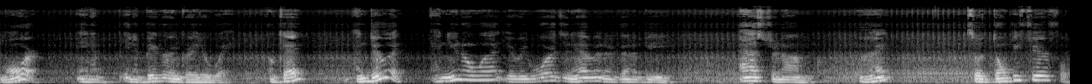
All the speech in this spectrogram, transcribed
more in a, in a bigger and greater way. Okay? And do it. And you know what? Your rewards in heaven are going to be astronomical. All right? So don't be fearful.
